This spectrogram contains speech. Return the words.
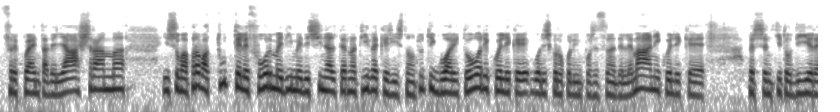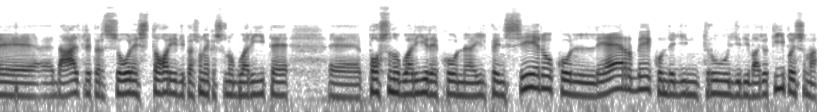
frequenta degli ashram, insomma prova tutte le forme di medicine alternative che esistono, tutti i guaritori, quelli che guariscono con l'imposizione delle mani, quelli che per sentito dire eh, da altre persone, storie di persone che sono guarite, eh, possono guarire con il pensiero, con le erbe, con degli intrugli di vario tipo, insomma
